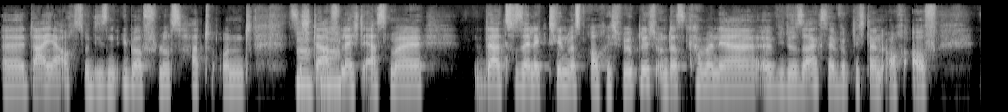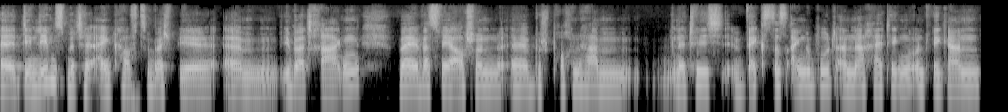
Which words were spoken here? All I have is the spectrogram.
äh, da ja auch so diesen Überfluss hat und sich mhm. da vielleicht erstmal da zu selektieren, was brauche ich wirklich. Und das kann man ja, äh, wie du sagst, ja wirklich dann auch auf äh, den Lebensmitteleinkauf zum Beispiel ähm, übertragen. Weil was wir ja auch schon äh, besprochen haben, natürlich wächst das Angebot an nachhaltigen und veganen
